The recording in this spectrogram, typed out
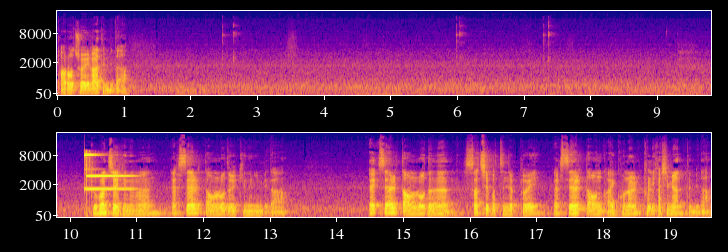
바로 조회가 됩니다. 두 번째 기능은 엑셀 다운로드 기능입니다. 엑셀 다운로드는 서치 버튼 옆의 엑셀 다운 아이콘을 클릭하시면 됩니다.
